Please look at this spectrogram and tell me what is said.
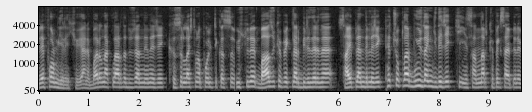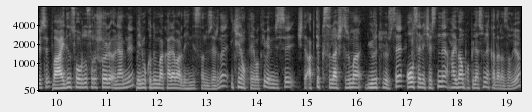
reform gerekiyor. Yani barınaklarda düzenlenecek, kısırlaştırma politikası, üstüne bazı köpekler birilerine sahiplendirilecek. Pet shoplar bu yüzden gidecek ki insanlar köpek sahiplenebilsin. Biden sorduğu soru şöyle önemli. Benim okuduğum bir makale vardı Hindistan üzerine. İki noktaya bakıyor. Birincisi işte aktif kısırlaştırma yürütülürse 10 sene içerisinde hayvan popülasyonu ne kadar azalıyor?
